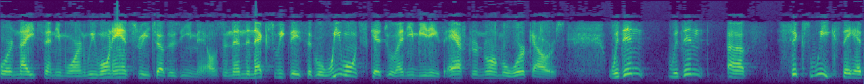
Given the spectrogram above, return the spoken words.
or nights anymore, and we won't answer each other's emails. And then the next week, they said, well, we won't schedule any meetings after normal work hours. Within within uh, six weeks, they had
